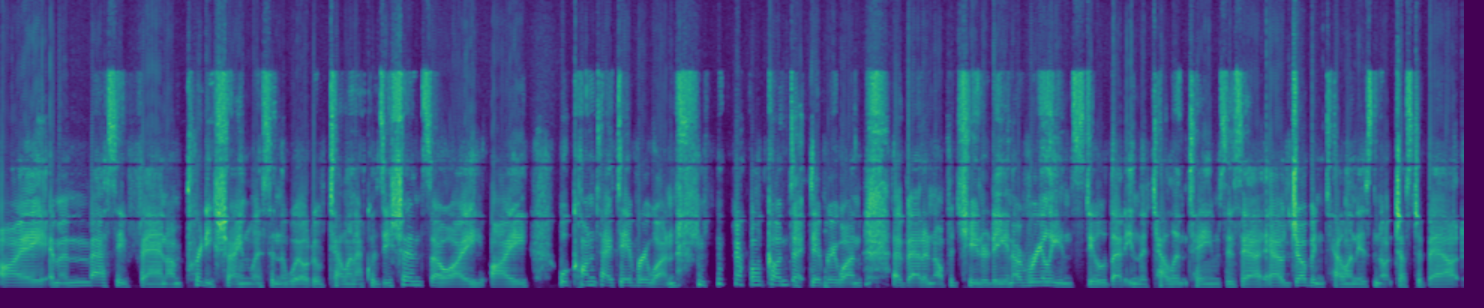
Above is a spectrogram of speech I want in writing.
I am a massive fan. I'm pretty shameless in the world of talent acquisition. So I, I will contact everyone. I'll contact everyone about an opportunity. And I've really instilled that in the talent teams is our, our job in talent is not just about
